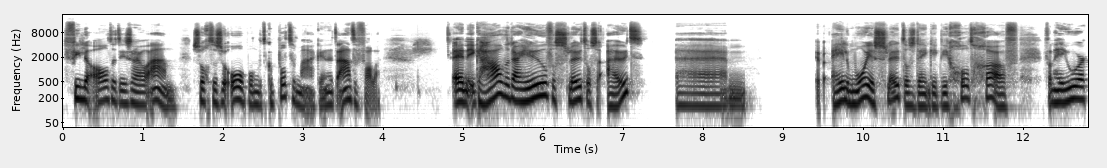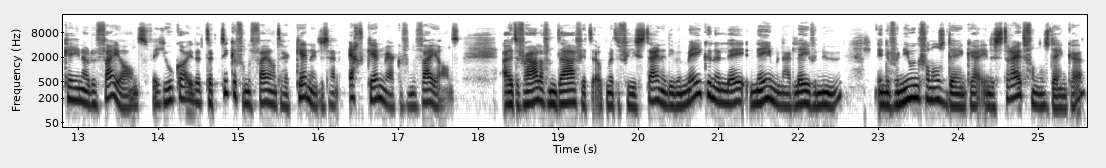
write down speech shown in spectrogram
Vielen altijd Israël aan. Zochten ze op om het kapot te maken en het aan te vallen. En ik haalde daar heel veel sleutels uit. Um, hele mooie sleutels, denk ik, die God gaf. Van hey, hoe herken je nou de vijand? Weet je, hoe kan je de tactieken van de vijand herkennen? Er zijn echt kenmerken van de vijand. Uit de verhalen van David, ook met de Filistijnen, die we mee kunnen nemen naar het leven nu. In de vernieuwing van ons denken, in de strijd van ons denken.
